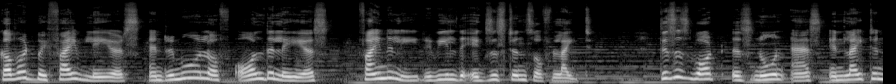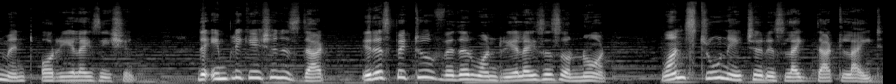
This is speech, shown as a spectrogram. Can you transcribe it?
covered by five layers, and removal of all the layers finally reveal the existence of light. This is what is known as enlightenment or realization. The implication is that, irrespective of whether one realizes or not, one's true nature is like that light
